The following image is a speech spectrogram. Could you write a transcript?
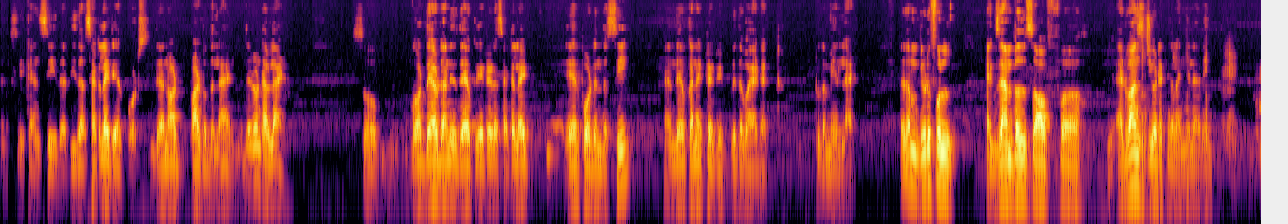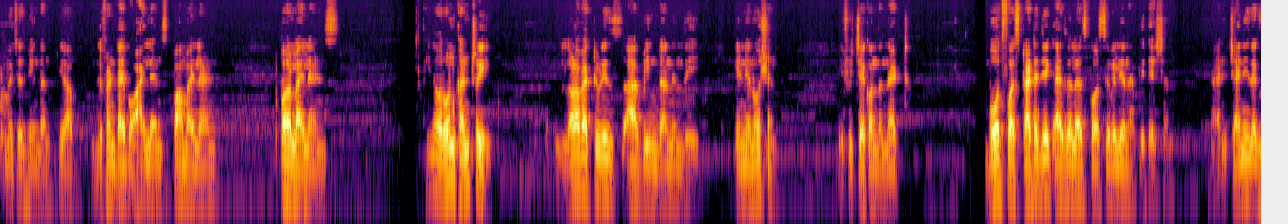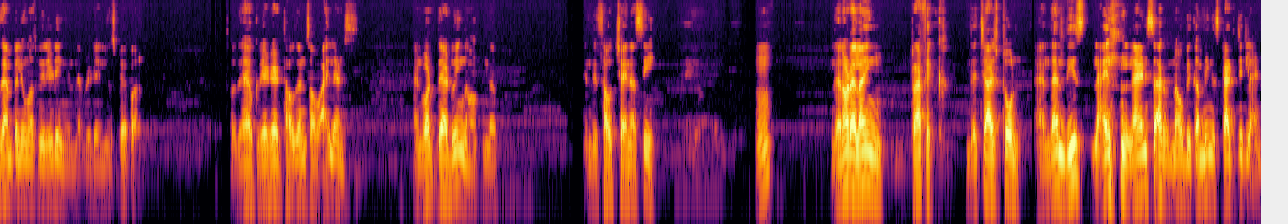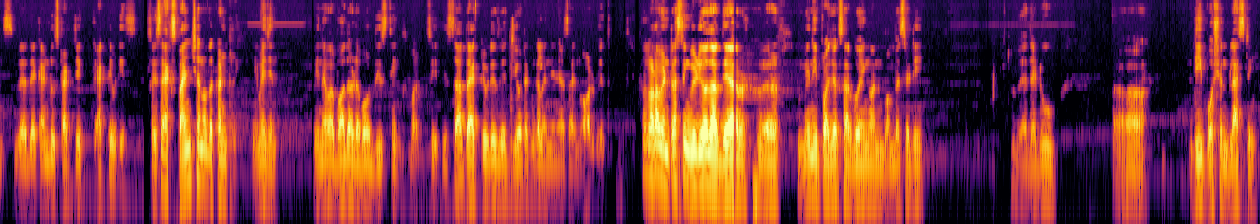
So you can see that these are satellite airports, they are not part of the land, they do not have land. So, what they have done is they have created a satellite airport in the sea and they have connected it with a viaduct to the mainland. There are some beautiful examples of uh, advanced geotechnical engineering which is being done. Yeah, different type of islands, Palm Island, Pearl Islands. In our own country, a lot of activities are being done in the Indian Ocean. If you check on the net, both for strategic as well as for civilian application. And Chinese example you must be reading in everyday newspaper. So, they have created thousands of islands and what they are doing now in the in the South China Sea. Hmm? They are not allowing traffic, they charge toll and then these lands are now becoming strategic lands where they can do strategic activities. So, it is an expansion of the country imagine we never bothered about these things, but see these are the activities which geotechnical engineers are involved with. A lot of interesting videos are there where many projects are going on in Bombay city where they do uh, deep ocean blasting.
